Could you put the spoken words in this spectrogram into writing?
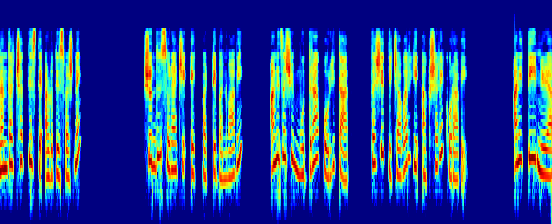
नंतर छत्तीस ते अडुतीस वशने शुद्ध सोन्याची एक पट्टी बनवावी आणि जशी मुद्रा कोरितात तशी तिच्यावर ही अक्षरे कोरावी आणि ती निळ्या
